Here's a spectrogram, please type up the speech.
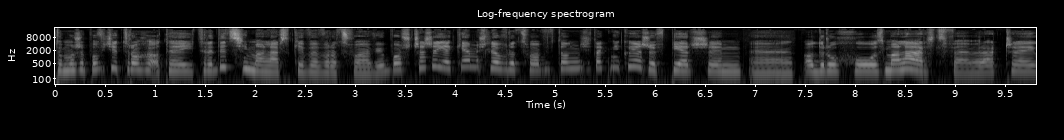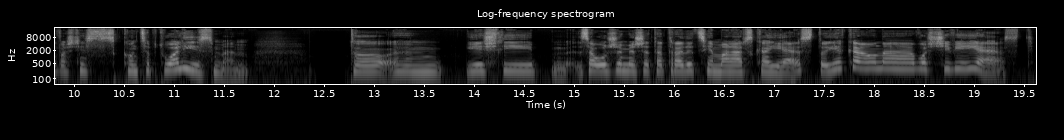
To może powiedzieć trochę o tej tradycji malarskiej we Wrocławiu, bo szczerze, jak ja myślę o Wrocławiu, to on mi się tak nie kojarzy w pierwszym e, odruchu z malarstwem, raczej właśnie z konceptualizmem. To jeśli założymy, że ta tradycja malarska jest, to jaka ona właściwie jest?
